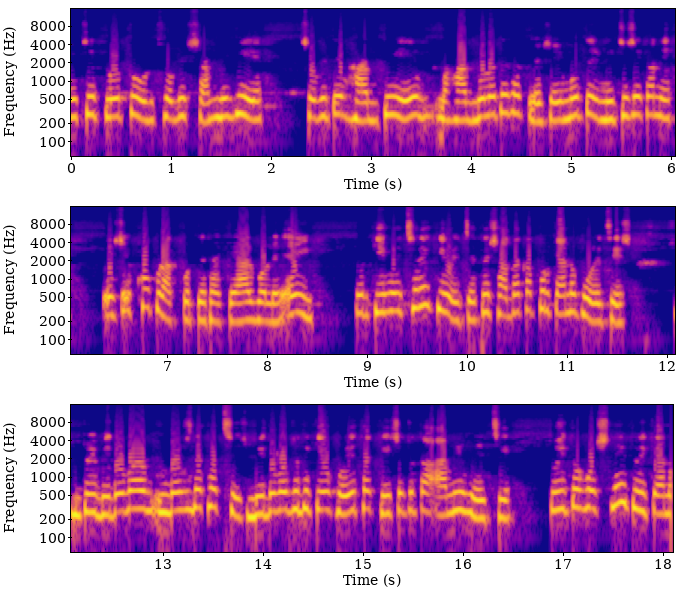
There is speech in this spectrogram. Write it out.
মিঠি প্লটুর ছবির সামনে গিয়ে ছবিতে হাত দিয়ে হাত বোলাতে থাকলে সেই মুহূর্তে মিঠি সেখানে এসে খুব রাগ করতে থাকে আর বলে, এই, তোর কি হয়েছে রে? কি হয়েছে? তুই সাদা কাপড় কেন পরেছিস? তুই বিধবা বেশ দেখাচ্ছিস। বিধবা যদি কেউ হয়ে থাকে, সেটা তো আমি হয়েছি। তুই তো হোসনি তুই কেন?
